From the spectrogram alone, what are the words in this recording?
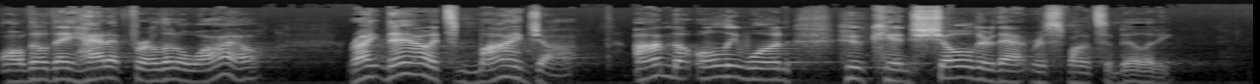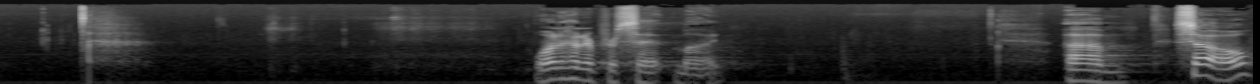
although they had it for a little while. Right now, it's my job. I'm the only one who can shoulder that responsibility. 100% mine. Um, so,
